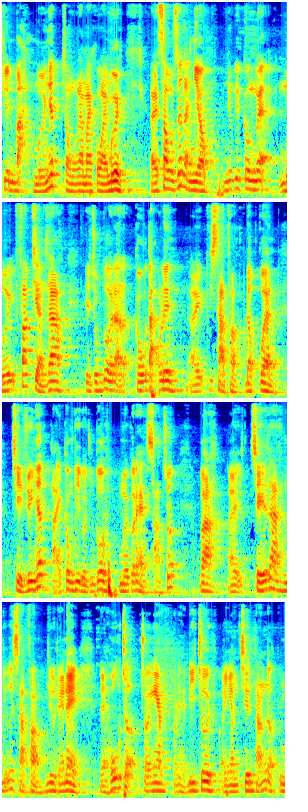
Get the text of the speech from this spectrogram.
phiên bản mới nhất trong năm 2020 đấy, sau rất là nhiều những cái công nghệ mới phát triển ra thì chúng tôi đã cấu tạo lên đấy, cái sản phẩm độc quyền chỉ duy nhất tại công ty của chúng tôi mới có thể sản xuất và đấy, chế ra những cái sản phẩm như thế này để hỗ trợ cho anh em có thể đi chơi và anh em chiến thắng được cái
